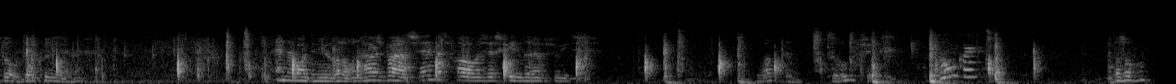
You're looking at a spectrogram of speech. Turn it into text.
Zo, donker hier, hè? En En er woont in ieder geval nog een huisbaas, hè, met vrouw en zes kinderen of zoiets. Wat een troep, zeg. Donker. Pas op, hoor.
